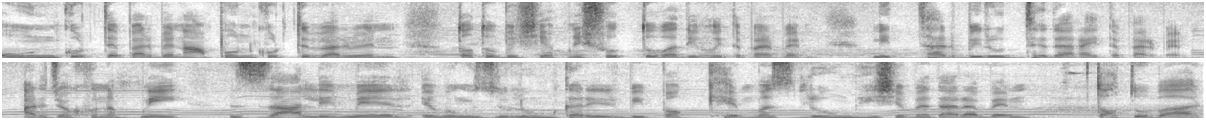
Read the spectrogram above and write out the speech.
ওন করতে পারবেন, আপন করতে পারবেন, তত বেশি আপনি সত্যবাদী হইতে পারবেন, মিথ্যার বিরুদ্ধে দাঁড়াইতে পারবেন। আর যখন আপনি জালিমের এবং জুলুমকারীর বিপক্ষে মজলুম হিসেবে দাঁড়াবেন, ততবার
